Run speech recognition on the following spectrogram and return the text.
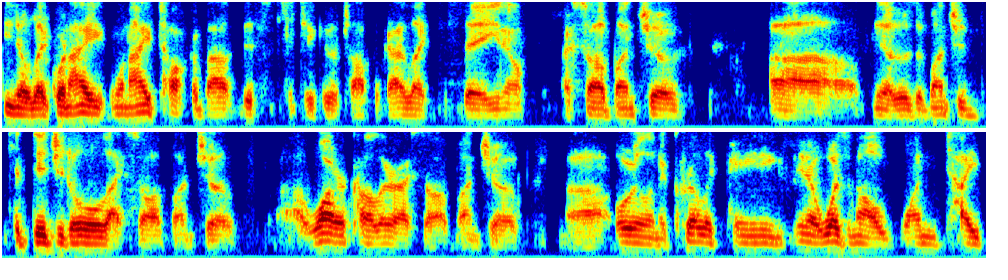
you know, like when I when I talk about this particular topic, I like to say, you know, I saw a bunch of, uh, you know, there's a bunch of digital. I saw a bunch of uh, watercolor. I saw a bunch of uh, oil and acrylic paintings. You know, it wasn't all one type.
